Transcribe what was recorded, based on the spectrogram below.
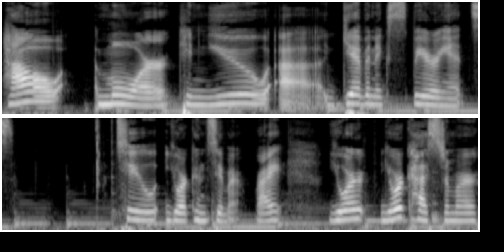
how more can you uh, give an experience to your consumer, right? Your your customer,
